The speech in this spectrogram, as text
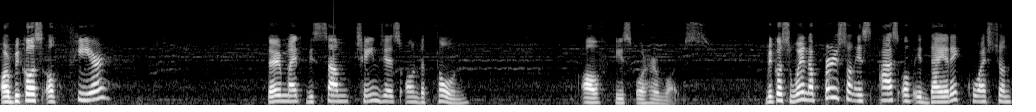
or because of fear there might be some changes on the tone of his or her voice. Because when a person is asked of a direct question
